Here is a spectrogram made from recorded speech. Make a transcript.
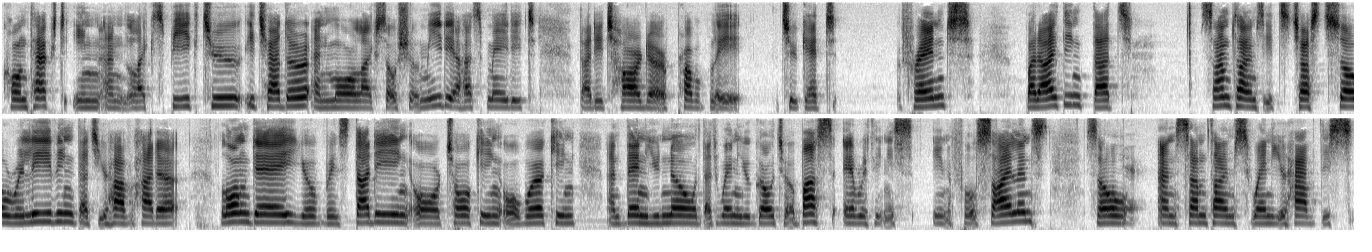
contact in and like speak to each other. And more like social media has made it that it's harder probably to get friends. But i think that sometimes it's just so relieving that you have had a long day you've been studying or talking or working and then you know that when you go to a bus everything is in full silence so yeah. and sometimes when you have this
